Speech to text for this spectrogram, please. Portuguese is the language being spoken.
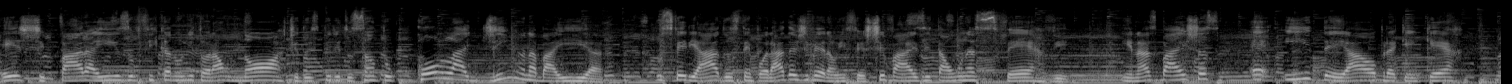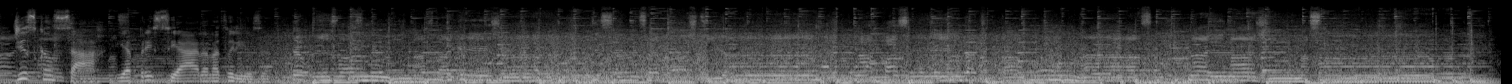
Este paraíso fica no litoral norte do Espírito Santo, coladinho na Bahia. Nos feriados, temporadas de verão e festivais, Itaúnas ferve e nas baixas é ideal para quem quer descansar e apreciar a natureza.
